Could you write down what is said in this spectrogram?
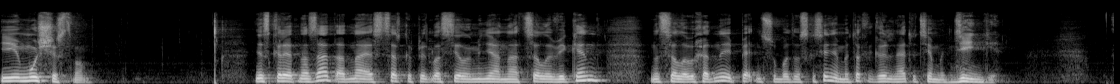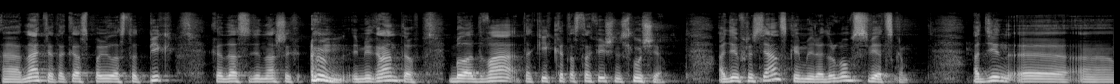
и имуществом. Несколько лет назад одна из церкви пригласила меня на целый уикенд, на целые выходные, пятницу, субботу, воскресенье. Мы только говорили на эту тему – деньги. А, знаете, это как раз появился тот пик, когда среди наших иммигрантов было два таких катастрофичных случая. Один в христианском мире, а другой в светском. Один э, э,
